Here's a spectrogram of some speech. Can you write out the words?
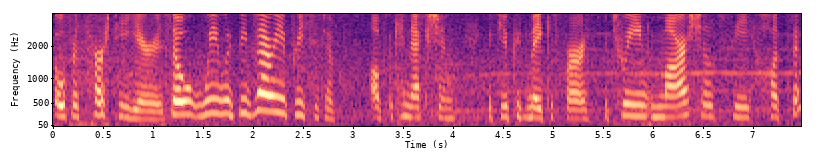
over 30 years. So we would be very appreciative of a connection if you could make it us, between Marshall C. Hudson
